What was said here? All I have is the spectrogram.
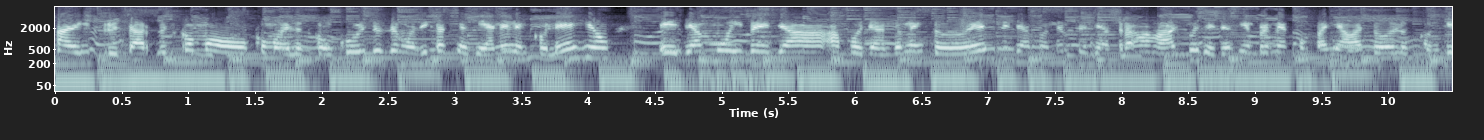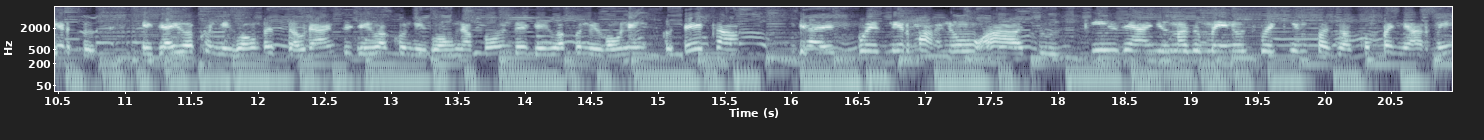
a disfrutar pues como, como de los concursos de música que hacían en el colegio, ella muy bella apoyándome en todo eso y ya cuando empecé a trabajar pues ella siempre me acompañaba a todos los conciertos, ella iba conmigo a un restaurante, ella iba conmigo a una fonda, ella iba conmigo a una discoteca, ya después mi hermano a sus 15 años más o menos fue quien pasó a acompañarme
